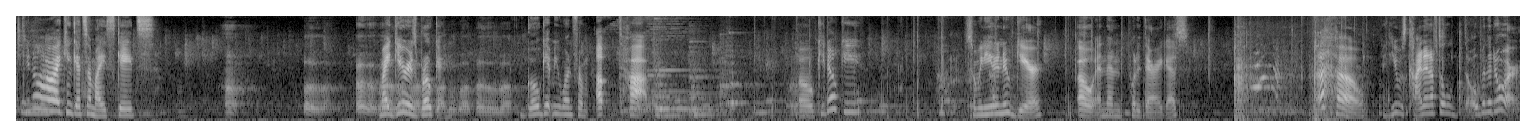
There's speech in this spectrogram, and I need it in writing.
Do you know how I can get some ice skates? My gear is broken. Go get me one from up top. Okie dokie. So we need a new gear. Oh, and then put it there, I guess. Oh, he was kind enough to, to open the door.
